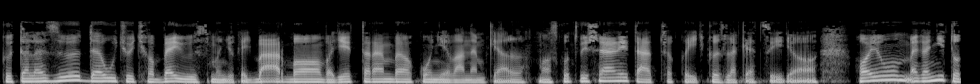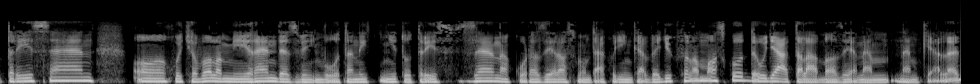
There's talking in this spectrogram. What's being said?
kötelező, de úgy, hogyha beülsz mondjuk egy bárba vagy étterembe, akkor nyilván nem kell maszkot viselni, tehát csak így közlekedsz így a hajón, meg a nyitott részen, a, hogyha valami rendezvény volt a nyitott részen, akkor azért azt mondták, hogy inkább vegyük fel a maszkot, de úgy általában azért nem, nem kellett.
